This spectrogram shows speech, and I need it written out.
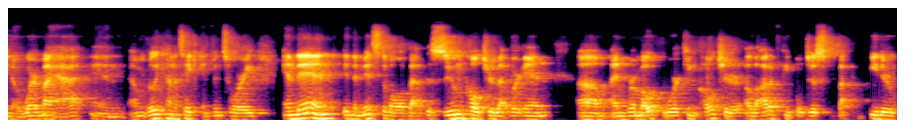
you know where am i at and i'm really kind of take inventory and then in the midst of all of that the zoom culture that we're in um, and remote working culture a lot of people just either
